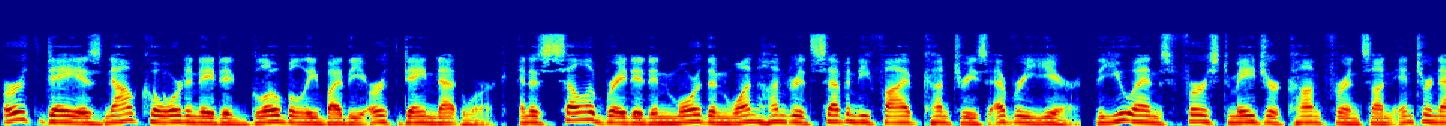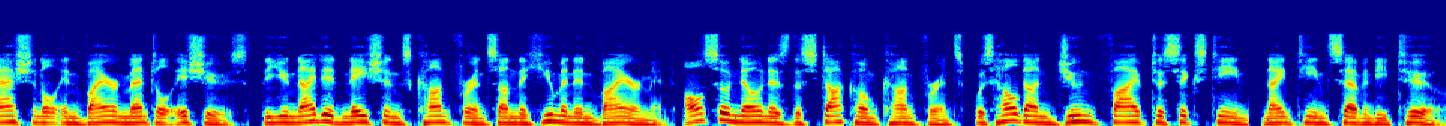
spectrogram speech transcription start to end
Earth Day is now coordinated globally by the Earth Day Network, and is celebrated in more than 175 countries every year. The UN's first major conference on international environmental issues, the United Nations Conference on the Human Environment, also known as the Stockholm Conference, was held on June 5 to 16, 1972.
